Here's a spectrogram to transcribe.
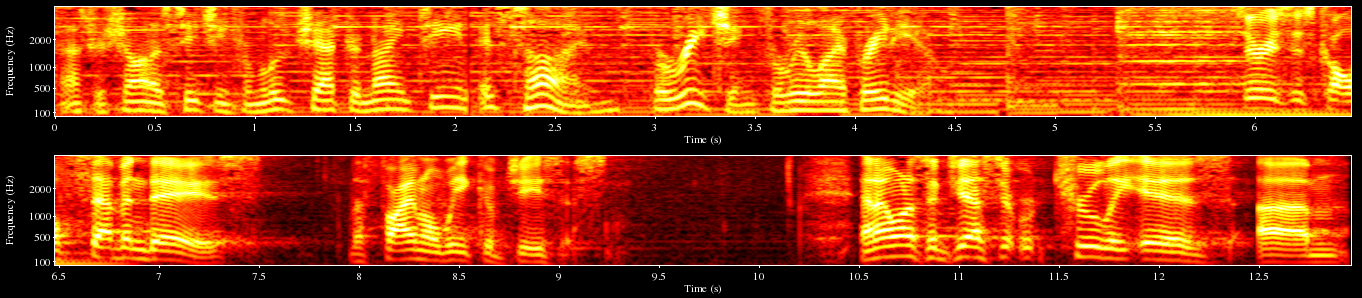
Pastor Sean is teaching from Luke chapter 19. It's time for Reaching for Real Life Radio. series is called Seven Days, the final week of Jesus. And I want to suggest it truly is um,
